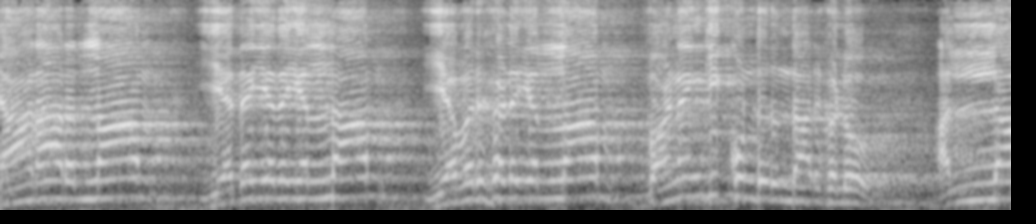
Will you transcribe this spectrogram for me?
யாரெல்லாம் எதை எதையெல்லாம் எவர்களையெல்லாம் வணங்கி கொண்டிருந்தார்களோ அல்லா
